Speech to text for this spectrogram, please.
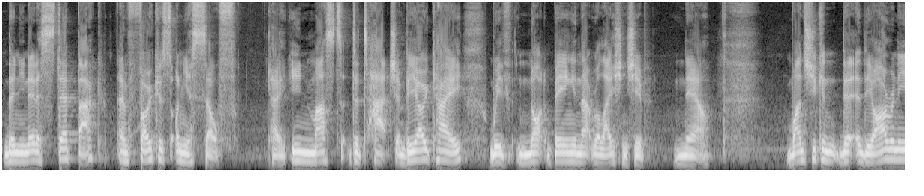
Then you need to step back and focus on yourself. Okay, you must detach and be okay with not being in that relationship now once you can the, the irony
